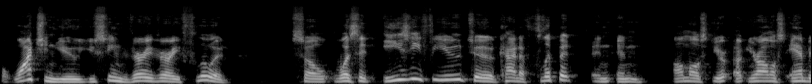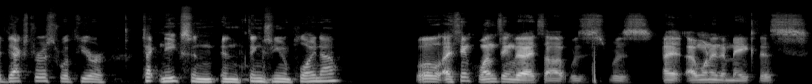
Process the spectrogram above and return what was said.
But watching you, you seemed very very fluid. So was it easy for you to kind of flip it and and almost you're you're almost ambidextrous with your techniques and and things you employ now? Well, I think one thing that I thought was was I, I wanted to make this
